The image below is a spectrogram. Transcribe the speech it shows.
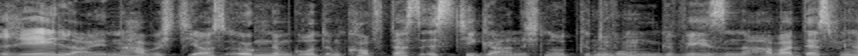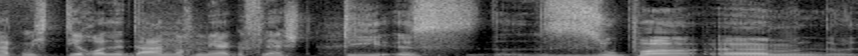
Rehlein habe ich die aus irgendeinem Grund im Kopf. Das ist die gar nicht notgedrungen Mhm. gewesen. Aber deswegen hat mich die Rolle da noch mehr geflasht. Die ist super ähm,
